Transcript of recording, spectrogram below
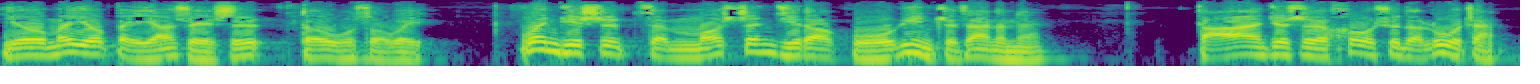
有没有北洋水师都无所谓。问题是怎么升级到国运之战的呢？答案就是后续的陆战。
